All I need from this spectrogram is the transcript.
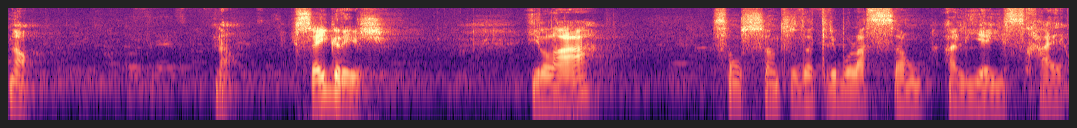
Não. Não. Isso é igreja. E lá são os santos da tribulação, ali é Israel.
